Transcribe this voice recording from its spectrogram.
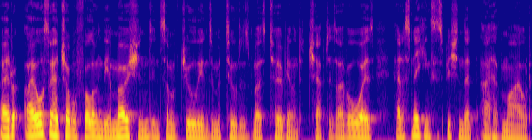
I, had, I also had trouble following the emotions in some of Julian's and Matilda's most turbulent chapters. I've always had a sneaking suspicion that I have mild,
